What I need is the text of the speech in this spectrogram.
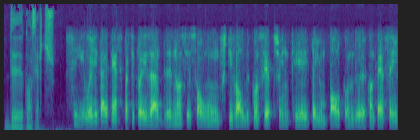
de concertos Sim, o Agitária tem essa particularidade de não ser só um festival de concertos, em que tem um palco onde acontecem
